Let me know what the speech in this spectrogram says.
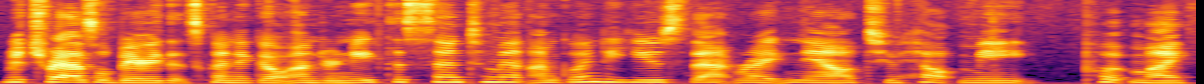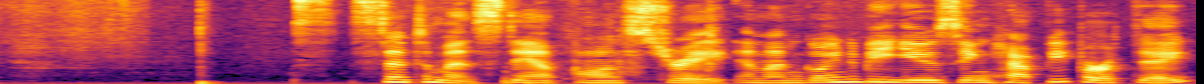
rich razzleberry that's going to go underneath the sentiment. I'm going to use that right now to help me put my sentiment stamp on straight. And I'm going to be using Happy Birthday.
